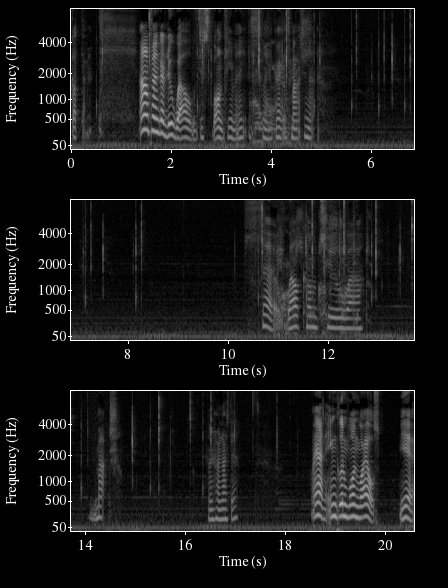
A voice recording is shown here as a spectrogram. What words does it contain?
God damn it. I don't think I'm gonna do well with just one teammate. It's gonna be a greatest match, isn't it? So, welcome to uh, match. And a nice day. Oh yeah, England won Wales. Yeah.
